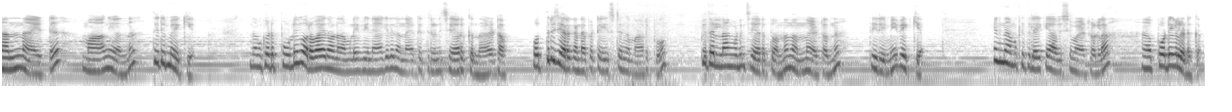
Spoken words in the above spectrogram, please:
നന്നായിട്ട് മാങ്ങയൊന്ന് തിരുമ്മി വയ്ക്കുക. നമുക്കിവിടെ പുളി കുറവായതുകൊണ്ട് നമ്മൾ ഈ വിനാഗിരി നന്നായിട്ട് ഇത്തിരി ചേർക്കുന്നത് കേട്ടോ. ഒത്തിരി ചേർക്കേണ്ട അപ്പോൾ ടേസ്റ്റ് അങ്ങ് മാറിപ്പോവും. അപ്പോൾ ഇതെല്ലാം കൂടി ചേർത്തൊന്ന് നന്നായിട്ടൊന്ന് തിരുമ്മി വയ്ക്കുക. ഇനി നമുക്കിതിലേക്ക് ആവശ്യമായിട്ടുള്ള പൊടികളെടുക്കാം.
